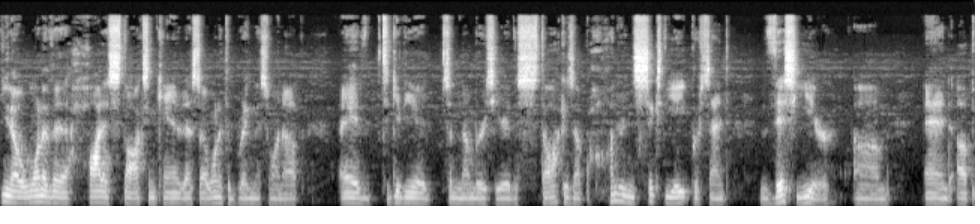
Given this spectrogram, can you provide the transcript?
you know one of the hottest stocks in Canada, so I wanted to bring this one up. I, to give you some numbers here, the stock is up 168 percent this year, um, and up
